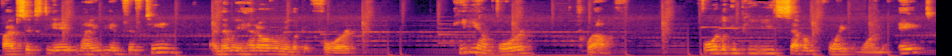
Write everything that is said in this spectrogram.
568, 90, and 15, and then we head over and we look at Ford. PE on Ford, 12. Forward looking PE, 7.18.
